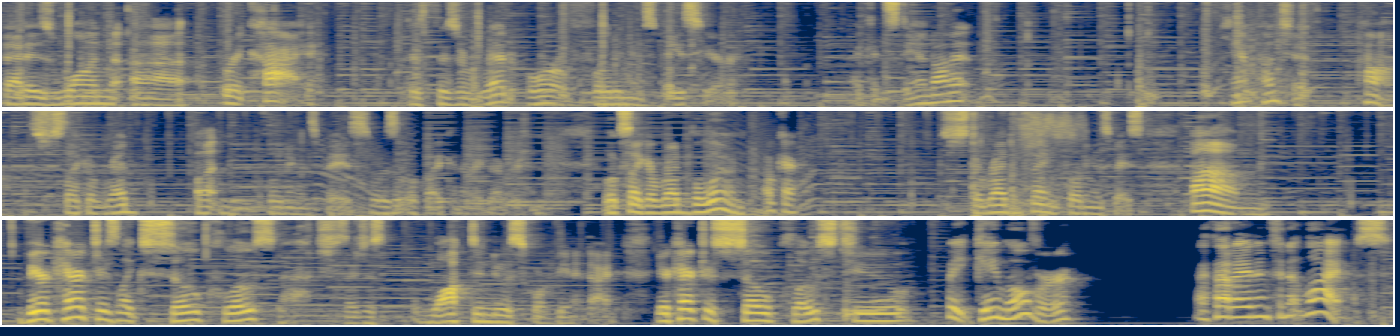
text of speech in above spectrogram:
that is one uh, brick high. There's, there's a red orb floating in space here. I can stand on it. Can't punch it. Huh, it's just like a red button floating in space. What does it look like in a regular version? Looks like a red balloon. Okay. It's just a red thing floating in space. Um, but your character's like so close. Jeez, I just walked into a scorpion and died. Your character's so close to. Wait, game over? I thought I had infinite lives.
